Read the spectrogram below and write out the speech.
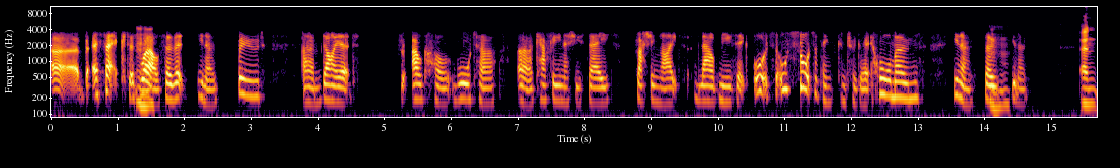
uh, effect as Mhm. well. So that you know, food, um, diet, alcohol, water, uh, caffeine, as you say, flashing lights, loud music, all, all sorts of things can trigger it. Hormones, you know. So Mhm. you know, and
